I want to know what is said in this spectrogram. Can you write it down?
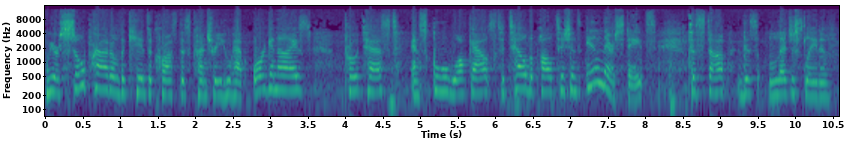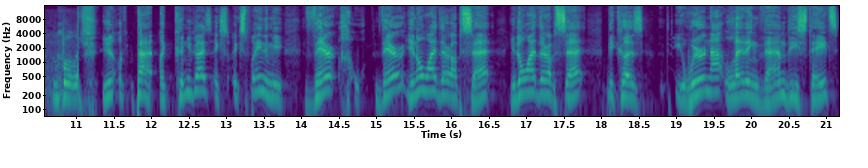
We are so proud of the kids across this country who have organized protests and school walkouts to tell the politicians in their states to stop this legislative bullying. You know, Pat, like, can you guys ex- explain to me? They're, they're, you know why they're upset? You know why they're upset? Because we're not letting them, these states,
